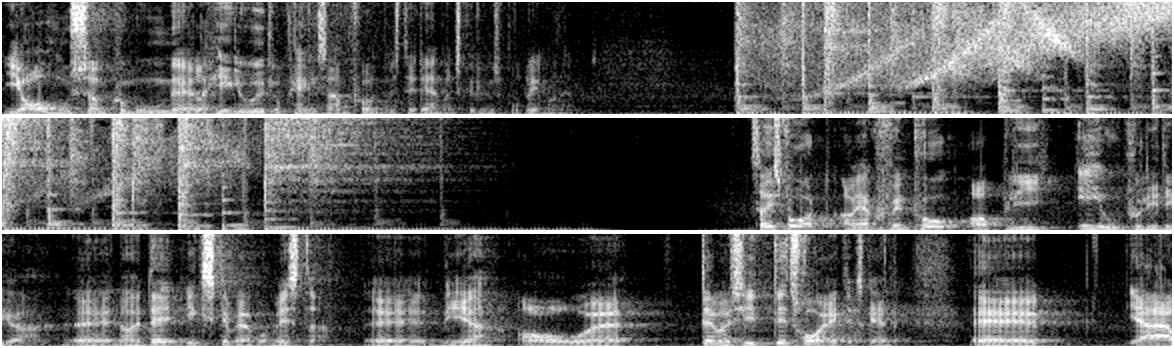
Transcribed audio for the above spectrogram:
i Aarhus som kommune, eller helt ude i et lokalt samfund, hvis det er der, man skal løse problemerne. Så I spurgt, om jeg kunne finde på at blive EU-politiker, øh, når en dag ikke skal være borgmester øh, mere. Og øh, det må jeg sige, det tror jeg ikke, jeg skal. Øh, jeg er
